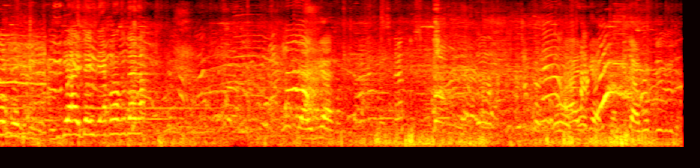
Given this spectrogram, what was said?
নেই। এদিকে আয় যাই এদিকে যা,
